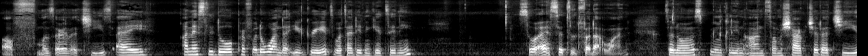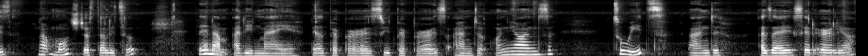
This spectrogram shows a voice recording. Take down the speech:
of mozzarella cheese. I honestly do prefer the one that you grate, but I didn't get any. So I settled for that one. So now I'm sprinkling on some sharp cheddar cheese. Not much, just a little. Then I'm adding my bell peppers, sweet peppers, and onions to it. And as I said earlier,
